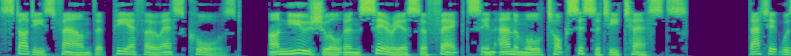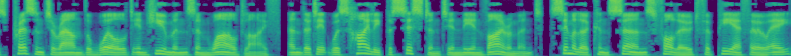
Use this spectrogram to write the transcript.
studies found that PFOS caused unusual and serious effects in animal toxicity tests that it was present around the world in humans and wildlife, and that it was highly persistent in the environment. Similar concerns followed for PFOA.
